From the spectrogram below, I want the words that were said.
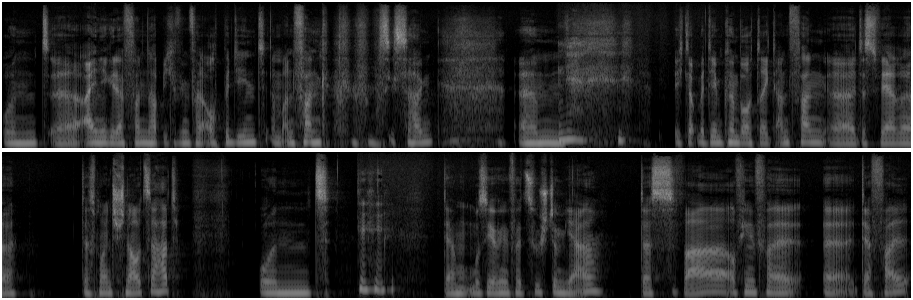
Und äh, einige davon habe ich auf jeden Fall auch bedient am Anfang, muss ich sagen. Ähm, ich glaube, mit dem können wir auch direkt anfangen. Äh, das wäre, dass man einen Schnauzer hat. Und da muss ich auf jeden Fall zustimmen, ja. Das war auf jeden Fall äh, der Fall.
